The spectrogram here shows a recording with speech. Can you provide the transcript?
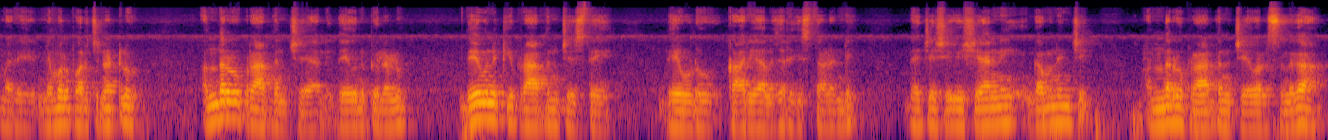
మరి నిమ్మలపరిచినట్లు అందరూ ప్రార్థన చేయాలి. దేవుని పిల్లలు దేవునికి ప్రార్థన చేస్తే దేవుడు కార్యాలు జరిగిస్తాడండి. దయచేసి ఈ విషయాన్ని గమనించి అందరూ ప్రార్థన చేయవలసిందిగా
